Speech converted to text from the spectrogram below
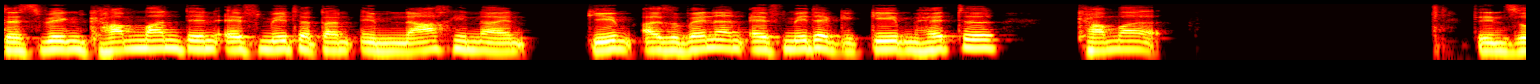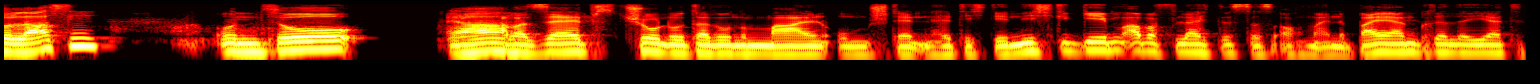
Deswegen kann man den Elfmeter dann im Nachhinein geben. Also wenn er einen Elfmeter gegeben hätte, kann man den so lassen. Und so, ja. Aber selbst schon unter normalen Umständen hätte ich den nicht gegeben, aber vielleicht ist das auch meine Bayern-Brille jetzt.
